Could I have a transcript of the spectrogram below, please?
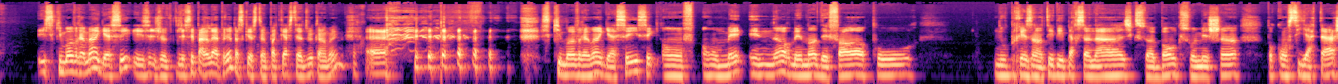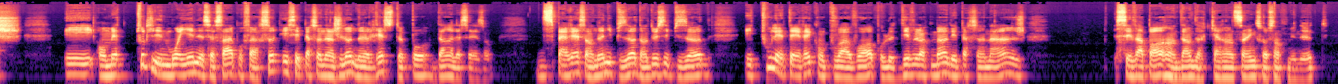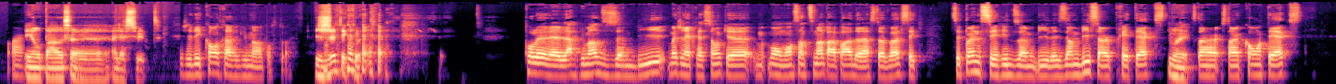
et ce qui m'a vraiment agacé, et je vais te laisser parler après parce que c'est un podcast à deux quand même. Euh, ce qui m'a vraiment agacé, c'est qu'on on met énormément d'efforts pour nous présenter des personnages, qui soient bons, qui soient méchants, pour qu'on s'y attache. Et on met tous les moyens nécessaires pour faire ça. Et ces personnages-là ne restent pas dans la saison. Disparaissent en un épisode, en deux épisodes et tout l'intérêt qu'on pouvait avoir pour le développement des personnages s'évapore en dedans de 45-60 minutes et on passe à, la suite. J'ai des contre-arguments pour toi. Je t'écoute. pour l'argument du zombie, moi j'ai l'impression que mon, sentiment par rapport à The Last of Us, c'est que c'est pas une série de zombies. Les zombies, c'est un prétexte, c'est un, un, contexte.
